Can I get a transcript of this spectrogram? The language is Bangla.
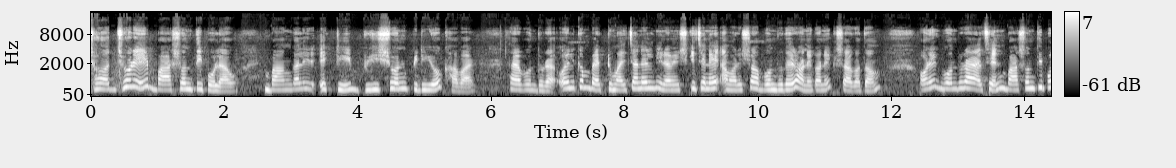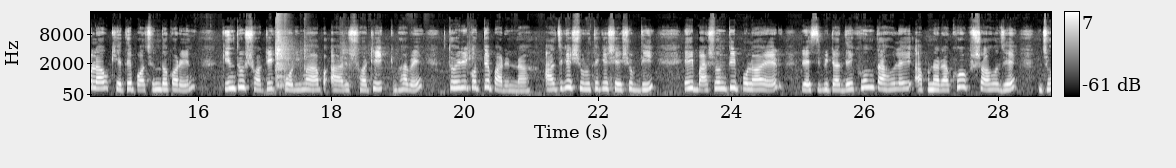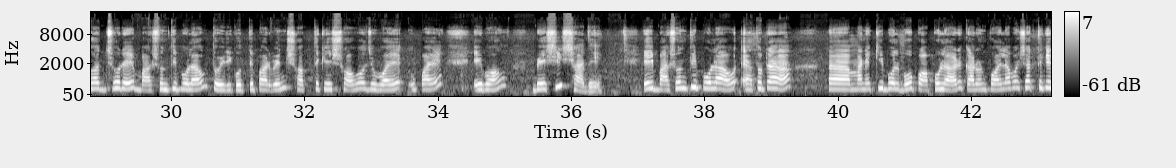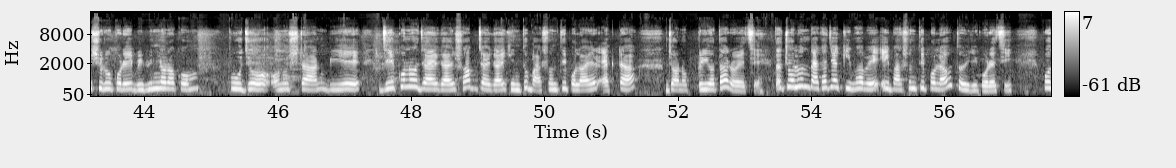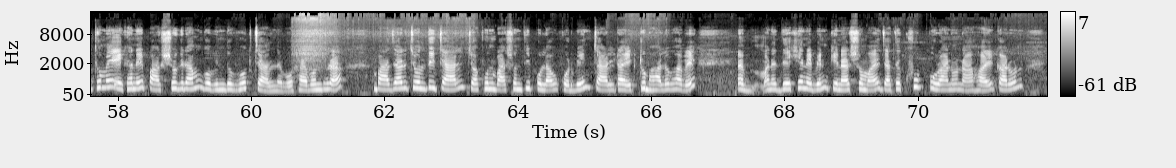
ঝরঝরে বাসন্তী পোলাও, বাঙালির একটি ভীষণ প্রিয় খাবার। হ্যাঁ বন্ধুরা, welcome back to my channel নিরামিষ কিচেনে। আমার সব বন্ধুদের অনেক অনেক স্বাগতম। অনেক বন্ধুরা আছেন, বাসন্তী পোলাও খেতে পছন্দ করেন, কিন্তু সঠিক পরিমাপ আর সঠিকভাবে তৈরি করতে পারেন না। আজকে শুরু থেকে শেষ অবধি এই বাসন্তী পোলাওয়ের রেসিপিটা দেখুন, তাহলেই আপনারা খুব সহজে ঝরঝরে বাসন্তী পোলাও তৈরি করতে পারবেন সব থেকে সহজ উপায়ে উপায়ে এবং বেশি স্বাদে। এই বাসন্তী পোলাও এতটা মানে কি বলব পপুলার কারণ পয়লা বৈশাখ থেকে শুরু করে বিভিন্ন রকম পুজো, অনুষ্ঠান, বিয়ে যে কোনো জায়গায়, সব জায়গায় কিন্তু বাসন্তী পোলাওয়ের একটা জনপ্রিয়তা রয়েছে। তা চলুন দেখা যাক কীভাবে এই বাসন্তী পোলাও তৈরি করেছি। প্রথমে এখানে পাঁচশো গ্রাম গোবিন্দভোগ চাল নেব। হ্যাঁ বন্ধুরা, বাজার চলতি চাল যখন বাসন্তী পোলাও করবেন, চালটা একটু ভালোভাবে মানে দেখে নেবেন কেনার সময়, যাতে খুব পুরানো না হয়। কারণ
